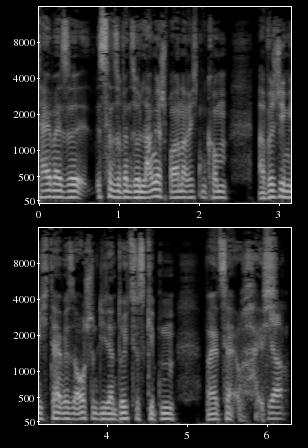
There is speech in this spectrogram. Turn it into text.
teilweise ist dann so, wenn so lange Sprachnachrichten kommen, erwische ich mich teilweise auch schon, die dann durchzuskippen, weil es ja, oh, ich, Ja,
